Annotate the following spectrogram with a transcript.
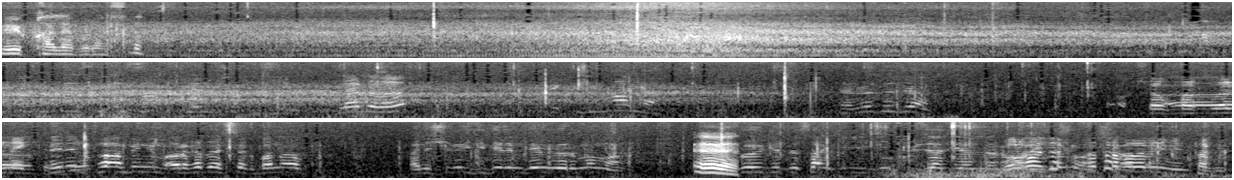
Büyük kale burası. Nerede lan? Ekibim var ya. Evet hocam. Akşam farklarını Ee, ekledim. Benim tahminim arkadaşlar bana hani şimdi gidelim demiyorum ama Evet. bu bölgede sanki ilginç güzel yerler var. hocam bir fotoğraf alabilir miyiz? Tabii ki.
